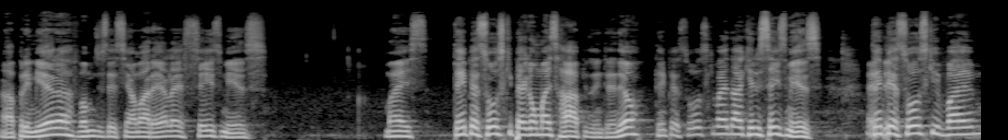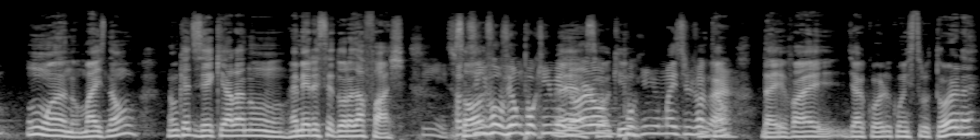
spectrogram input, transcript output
A primeira, vamos dizer assim, amarela é seis meses. Mas tem pessoas que pegam mais rápido, entendeu? Tem pessoas que vai dar aqueles seis meses. É, tem tem- pessoas que vai um ano, mas não, não quer dizer que ela não é merecedora da faixa. Sim, só, Só- desenvolver um pouquinho melhor É, ou que- um pouquinho mais devagar. Então, daí vai de acordo com o instrutor, né?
